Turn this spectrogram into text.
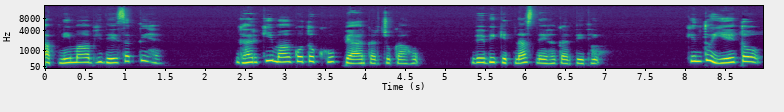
अपनी माँ भी दे सकती है? घर की माँ को तो खूब प्यार कर चुका हूँ। वे भी कितना स्नेह करती थी। किंतु ये तो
